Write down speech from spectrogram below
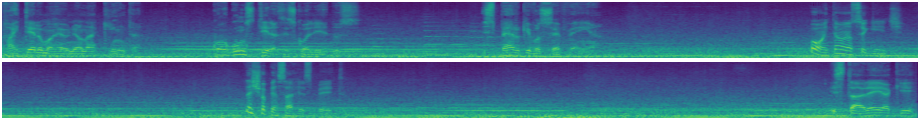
Vai ter uma reunião na quinta, com alguns tiras escolhidos. Espero que você venha. Bom, então é o seguinte. Deixa eu pensar a respeito. Estarei aqui.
